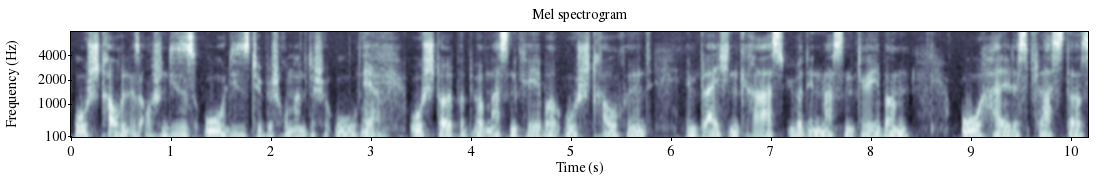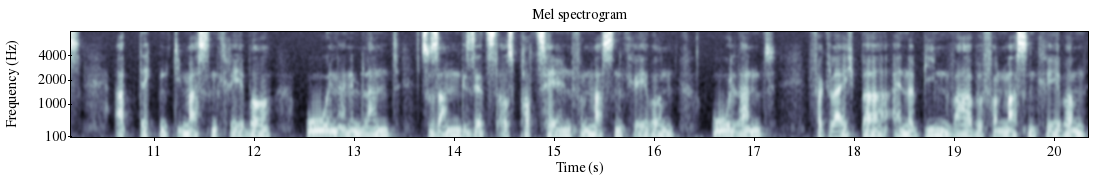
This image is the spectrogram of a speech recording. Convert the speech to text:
O strauchelt, also auch schon dieses O, dieses typisch romantische O. Ja. O stolpert über Massengräber, O strauchelnd im bleichen Gras über den Massengräbern, O Hall des Pflasters, abdeckend die Massengräber, O in einem Land, zusammengesetzt aus Parzellen von Massengräbern, O Land, vergleichbar einer Bienenwabe von Massengräbern,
